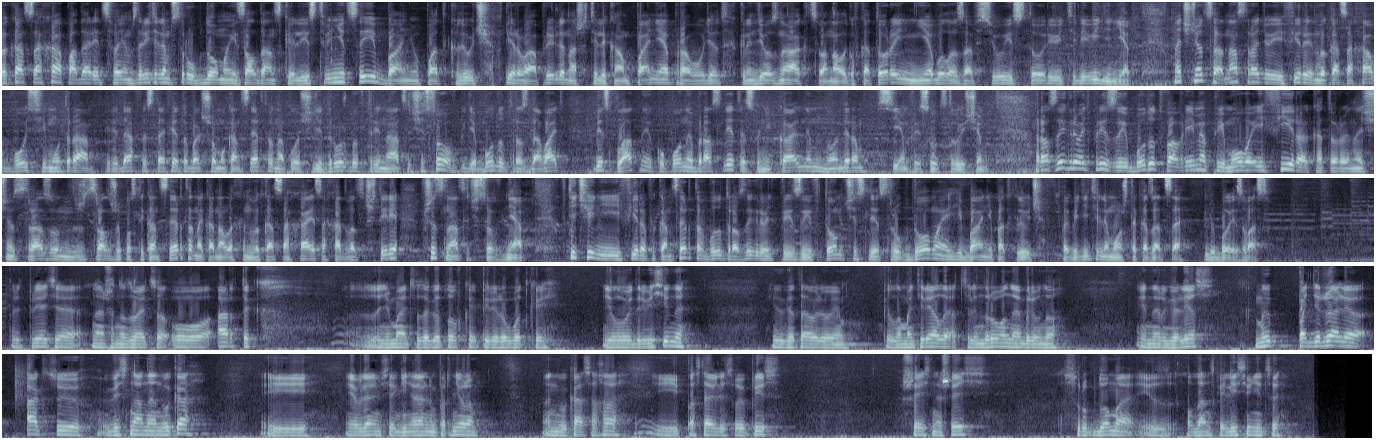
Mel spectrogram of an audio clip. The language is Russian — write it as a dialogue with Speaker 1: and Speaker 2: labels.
Speaker 1: ВК «Саха» подарит своим зрителям сруб дома из алданской лиственницы и баню под ключ. 1 апреля наша телекомпания проводит грандиозную акцию, аналогов которой не было за всю историю телевидения. Начнется она с радиоэфира НВК «Саха» в 8 утра, передав эстафету большому концерту на площади Дружбы в 13 часов, где будут раздавать бесплатные купоны-браслеты с уникальным номером всем присутствующим. Разыгрывать призы будут во время прямого эфира, который начнется сразу, сразу же после концерта на каналах НВК «Саха» и «Саха-24» в 16 часов дня. В течение эфиров и концертов будут разыгрывать призы, в том числе с рук дома и бани под ключ. Победителем может оказаться любой из вас.
Speaker 2: Предприятие наше называется ООО «Артек». Занимается заготовкой и переработкой деловой древесины. Изготавливаем пиломатериалы, отцилиндрованное бревно, энерголес. Мы поддержали акцию «Весна на НВК» и являемся генеральным партнером НВК Саха и поставили свой приз 6 на 6 сруб дома из Алданской лиственницы –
